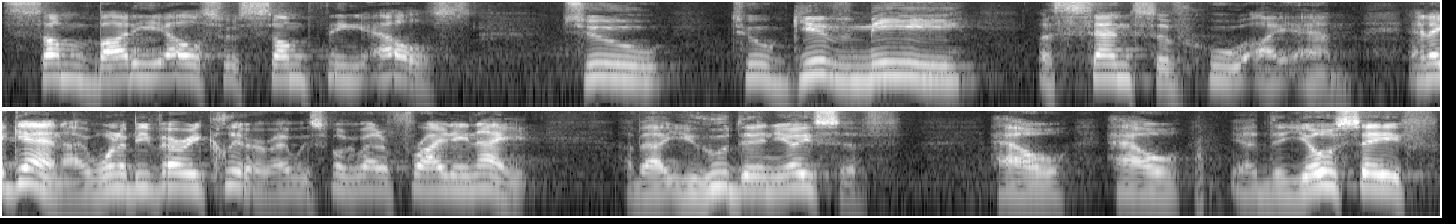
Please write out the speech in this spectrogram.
somebody else or something else to, to give me a sense of who I am. And again, I want to be very clear, right? We spoke about it Friday night about Yehuda and Yosef how, how the Yosef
